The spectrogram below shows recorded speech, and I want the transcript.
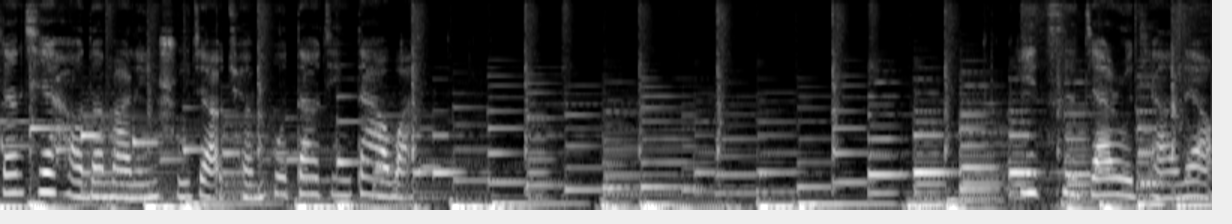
将切好的马铃薯角全部倒进大碗，依次加入调料。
